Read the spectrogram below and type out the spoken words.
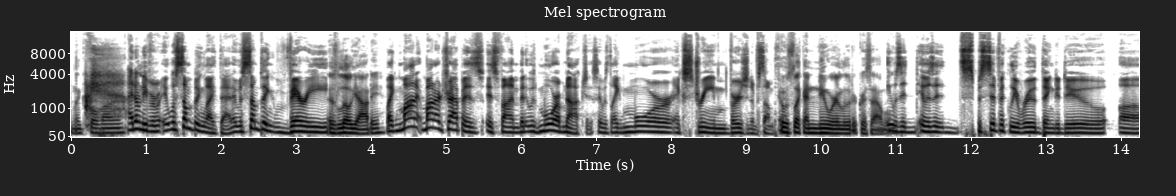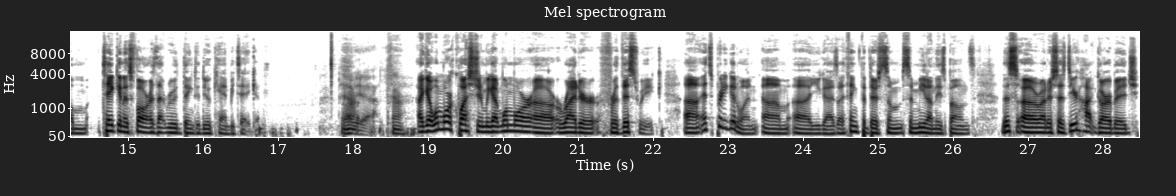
like full volume. I don't even. It was something like that. It was something very It was Lil Yachty? like modern, modern trap is is fine, but it was more obnoxious. It was like more extreme version of something. It was like a newer Ludacris album. it was a it was a specifically rude thing to do. Um, taken as far as that rude thing to do can be taken. Oh yeah. yeah. I got one more question. We got one more uh, writer for this week. Uh, it's a pretty good one, um, uh, you guys. I think that there's some some meat on these bones. This uh, writer says, "Dear Hot Garbage,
